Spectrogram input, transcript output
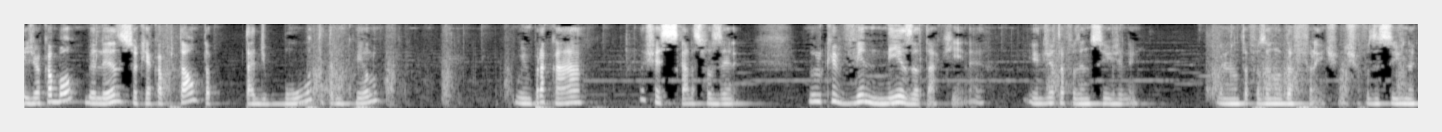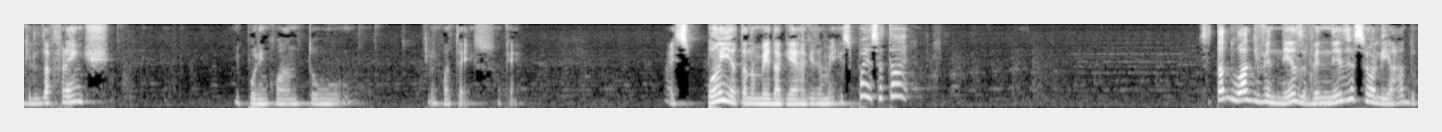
Aqui já acabou, beleza. Isso aqui é a capital, tá, tá de boa, tá tranquilo. Vir pra cá. Deixa esses caras fazerem. Porque Veneza tá aqui, né? E ele já tá fazendo siege ali. Ele não tá fazendo o da frente. Deixa eu fazer siege naquele da frente. E por enquanto... Por enquanto é isso, ok. A Espanha tá no meio da guerra aqui também. Espanha, você tá... Você tá do lado de Veneza. Veneza é seu aliado.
